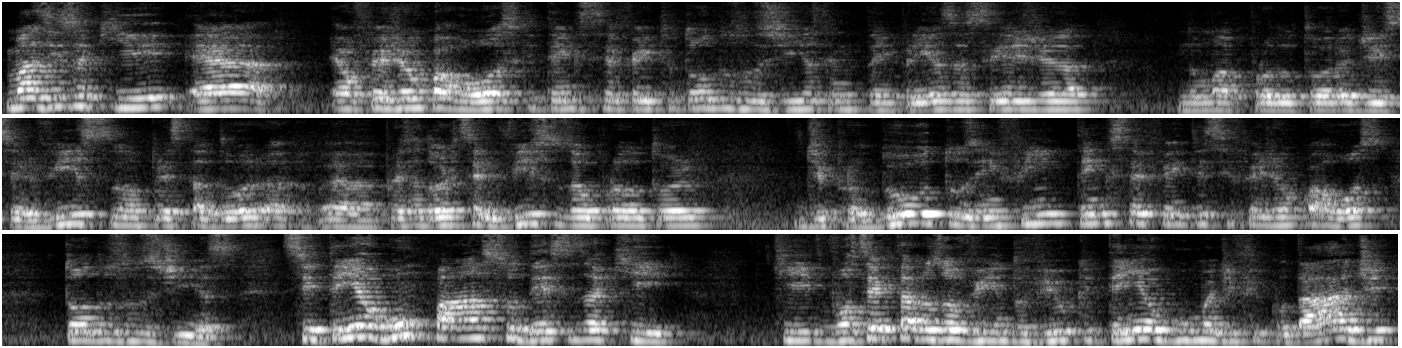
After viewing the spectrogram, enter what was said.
Mas isso aqui é, é o feijão com arroz que tem que ser feito todos os dias dentro da empresa, seja numa produtora de serviços, uma prestadora, uh, prestador de serviços ou produtor de produtos, enfim, tem que ser feito esse feijão com arroz todos os dias. Se tem algum passo desses aqui que você que está nos ouvindo viu que tem alguma dificuldade,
